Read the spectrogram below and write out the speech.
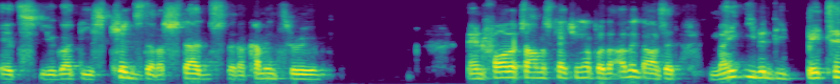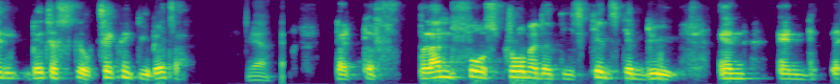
It's you got these kids that are studs that are coming through, and Father Time is catching up with the other guys that may even be better better skilled, technically better. yeah. But the blunt force trauma that these kids can do, and and the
